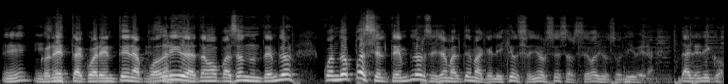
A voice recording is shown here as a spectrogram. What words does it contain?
¿eh? con esta cuarentena podrida, estamos pasando un temblor. Cuando pase el temblor, se llama el tema que eligió el señor César Ceballos Olivera. Dale, Nico.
